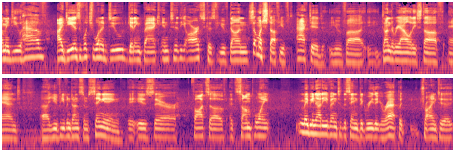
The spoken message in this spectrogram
I mean, do you have ideas of what you want to do getting back into the arts? Because you've done so much stuff. You've acted, you've uh, you've done the reality stuff, and uh, you've even done some singing. Is there thoughts of at some point, maybe not even to the same degree that you're at, but trying to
